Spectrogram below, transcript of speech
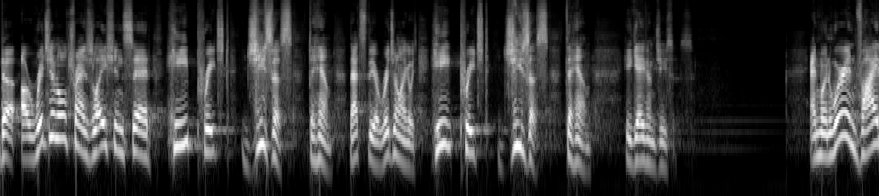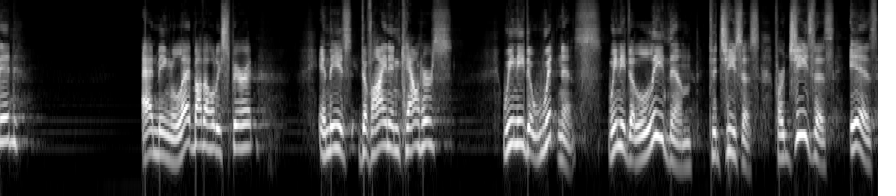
The original translation said, He preached Jesus to him. That's the original language. He preached Jesus to him. He gave him Jesus. And when we're invited and being led by the Holy Spirit in these divine encounters, we need to witness, we need to lead them to Jesus. For Jesus is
